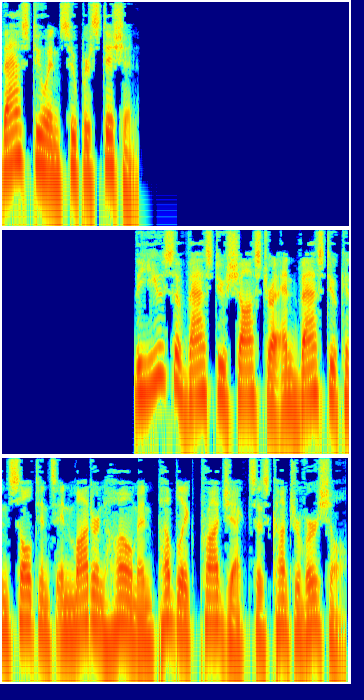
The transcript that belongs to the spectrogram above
Vastu and superstition The use of Vastu Shastra and Vastu consultants in modern home and public projects is controversial.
